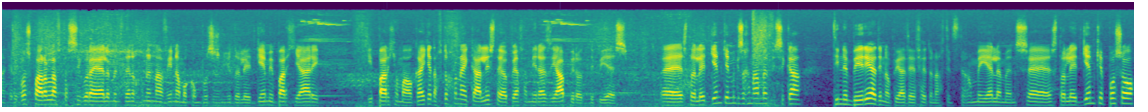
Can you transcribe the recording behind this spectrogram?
Ακριβώς παρόλα αυτά, σίγουρα οι Elements δεν έχουν ένα δύναμο composition για το late game. Υπάρχει η Άρη, υπάρχει ο Μαοκάι και ταυτόχρονα η Καλίστα η οποία θα μοιράζει άπειρο DPS ε, στο late game. Και μην ξεχνάμε φυσικά την εμπειρία την οποία διαθέτουν αυτή τη στιγμή οι Elements ε, στο late game και πόσο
